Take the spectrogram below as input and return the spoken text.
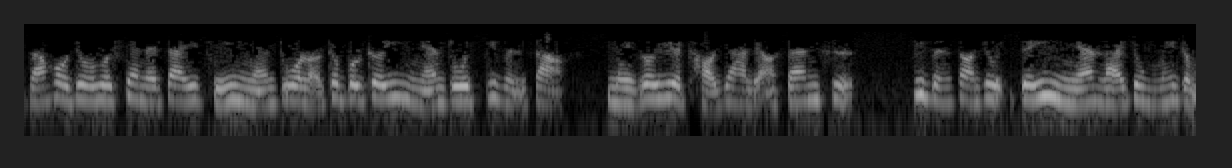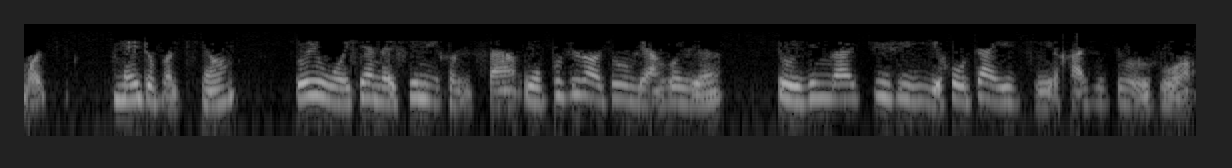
然后就是说现在在一起一年多了，这不这一年多基本上每个月吵架两三次，基本上就这一年来就没怎么没怎么停，所以我现在心里很烦，我不知道就是两个人就应该继续以后在一起，还是就是说。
